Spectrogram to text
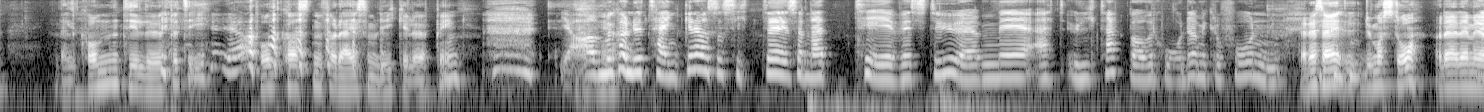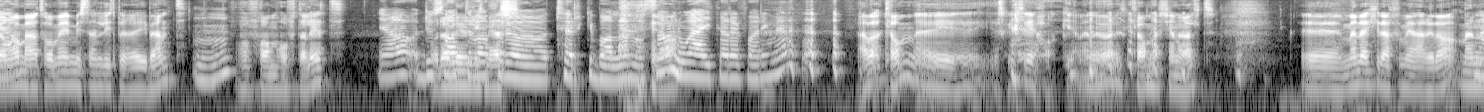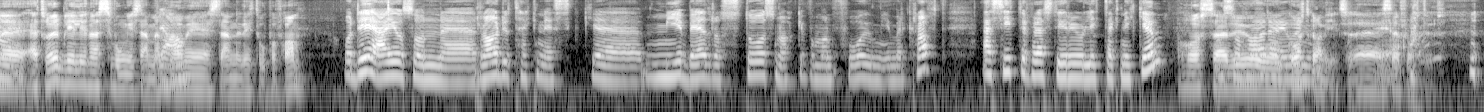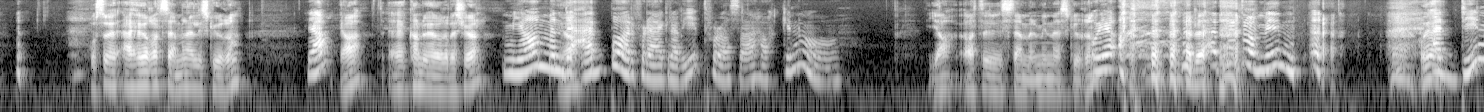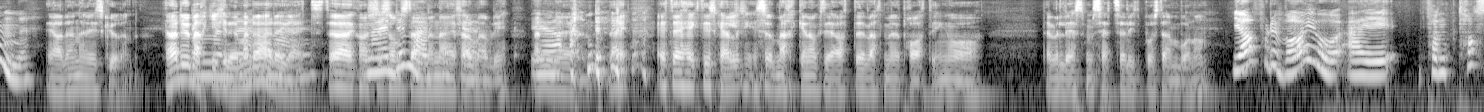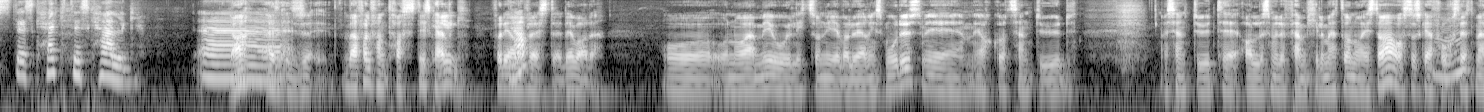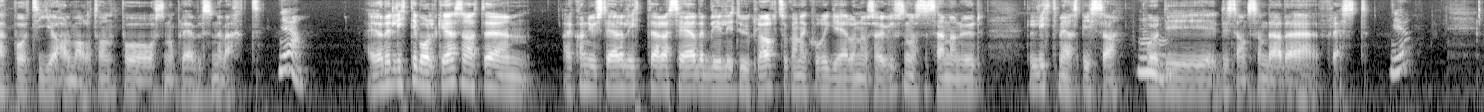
Velkommen til Løpetid. Ja. Podkasten for deg som liker løping. Ja, men kan du tenke deg å sitte i sånn der TV-stue med et ullteppe over hodet og mikrofonen? Det er det jeg sier, du må stå, og det er det vi gjør nå. Vi tror vi mister den litt bred bent. Få fram hofta litt. Ja, du Og sa at det det var for å tørke ballene også, Ja. noe jeg ikke har erfaring med. Jeg var klam Jeg, jeg skal ikke si hakket, men jeg var litt klam generelt. Eh, men det er ikke derfor vi er her i dag. Men eh, jeg tror det blir litt mer svung i stemmen Ja. når vi stender litt opp og fram. Og det er jo sånn eh, radioteknisk eh, mye bedre å stå og snakke, for man får jo mye mer kraft. Jeg sitter, for jeg styrer jo litt teknikken. Og så er du jo jo godt en- gravid, så det ser Ja. flott ut. Og så Jeg hører at stemmen er litt skuren. Ja, Ja, Kan du høre det sjøl? ja men det er bare fordi jeg er gravid, tror jeg. Altså. Jeg har ikke noe Ja, at eh, stemmen min er skurren? Å ja! jeg trodde det var min. oh, ja. Er din? ja, den er litt skurren. Ja, du merker ja, ikke det, men da er det nei. greit. Det er kanskje Nei, sånn stemmen er i ferd med å bli. Men Ja. eh, nei, etter hektisk helg så merker jeg nok det at det har vært mye prating, og det er vel det som setter seg litt på stemmebåndene. Ja, for det var jo ei fantastisk hektisk helg. Eh, Ja, altså, i hvert fall fantastisk helg for de aller fleste. Det var det. Og, og nå er vi jo litt sånn i evalueringsmodus. Vi vi har akkurat sendt ut jeg har sendt ut til alle som ville fem kilometer nå i stad, og så skal jeg fortsette med på ti og halv maraton på åssen opplevelsen er verdt. ja. Jeg gjør det litt i bolke, sånn at um, jeg kan justere litt der jeg ser det blir litt uklart. Så kan jeg korrigere undersøkelsen og så sender den ut litt mer spissa på mm. de distansene der det er flest. Ja.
